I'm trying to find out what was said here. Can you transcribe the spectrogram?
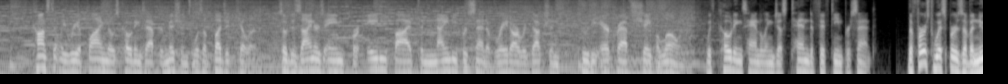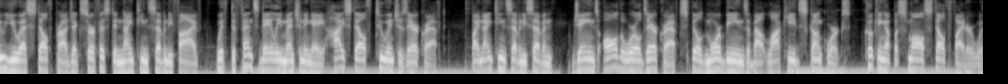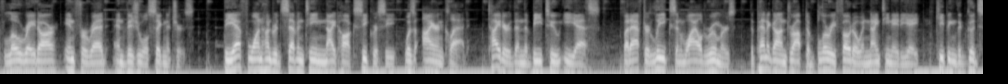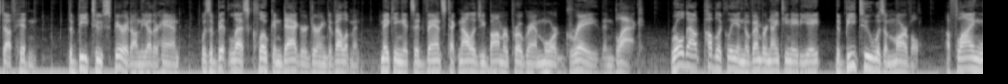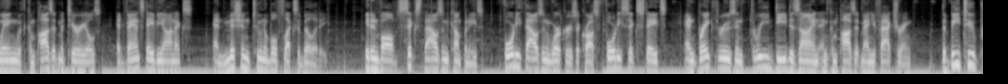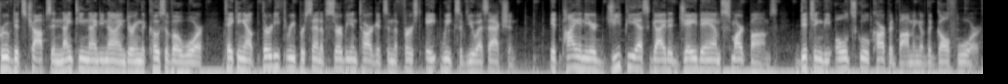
Constantly reapplying those coatings after missions was a budget killer, so designers aimed for 85 to 90% of radar reduction through the aircraft's shape alone, with coatings handling just 10 to 15%. The first whispers of a new U.S. stealth project surfaced in 1975, with Defense Daily mentioning a high-stealth 2 inches aircraft. By 1977, Jane's All the World's Aircraft spilled more beans about Lockheed's Skunk Works, cooking up a small stealth fighter with low radar, infrared, and visual signatures. The F-117 Nighthawk secrecy was ironclad, tighter than the B-2ES. But after leaks and wild rumors, the Pentagon dropped a blurry photo in 1988, keeping the good stuff hidden. The B-2 Spirit on the other hand, was a bit less cloak and dagger during development, making its advanced technology bomber program more gray than black. Rolled out publicly in November 1988, the B-2 was a marvel, a flying wing with composite materials, advanced avionics, and mission-tunable flexibility. It involved 6,000 companies, 40,000 workers across 46 states, and breakthroughs in 3D design and composite manufacturing. The B-2 proved its chops in 1999 during the Kosovo War, taking out 33% of Serbian targets in the first eight weeks of U.S. action. It pioneered GPS-guided JDAM smart bombs, ditching the old-school carpet bombing of the Gulf War.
